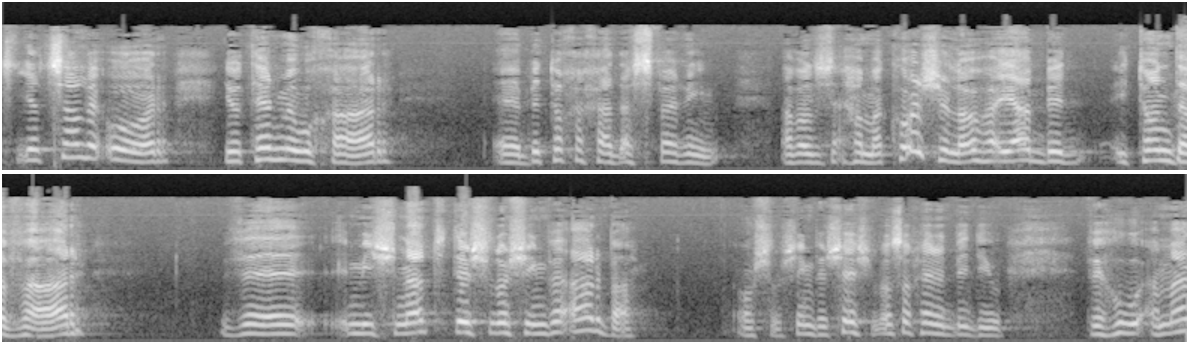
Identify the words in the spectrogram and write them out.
שיצא לאור יותר מאוחר אה, בתוך אחד הספרים. אבל המקור שלו היה בעיתון דבר ומשנת 34 או 36, לא זוכרת בדיוק. והוא אמר,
